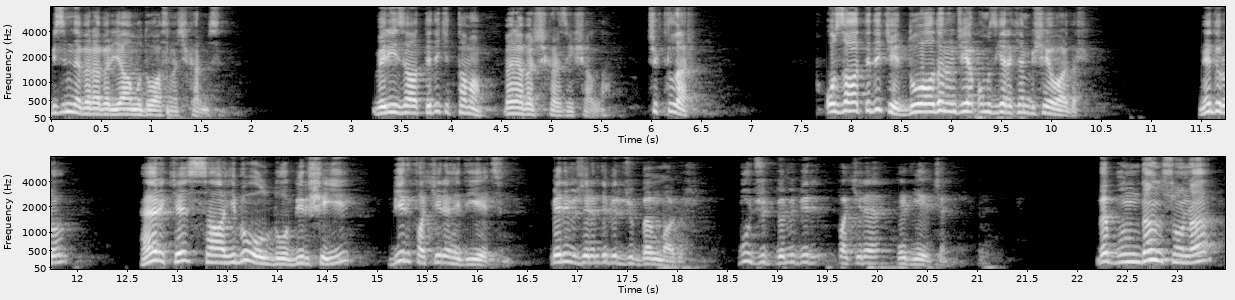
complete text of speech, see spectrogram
Bizimle beraber yağmur duasına çıkar mısın? Veli zat dedi ki tamam beraber çıkarız inşallah. Çıktılar. O zat dedi ki duadan önce yapmamız gereken bir şey vardır. Nedir o? Herkes sahibi olduğu bir şeyi bir fakire hediye etsin. Benim üzerimde bir cübbem vardır. Bu cübbemi bir fakire hediye edeceğim. Ve bundan sonra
